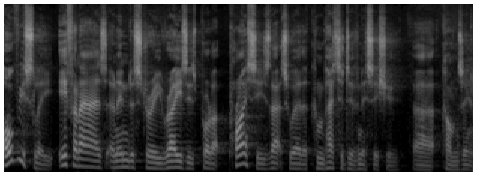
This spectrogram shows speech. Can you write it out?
Obviously, if and as an industry raises product prices, that's where the competitiveness issue uh, comes in.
